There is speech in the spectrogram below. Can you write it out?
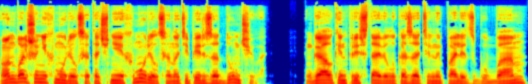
Он больше не хмурился, точнее хмурился, но теперь задумчиво. Галкин приставил указательный палец к губам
